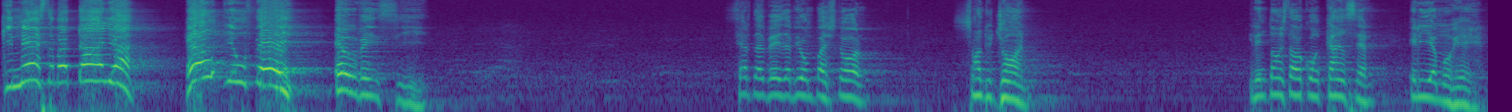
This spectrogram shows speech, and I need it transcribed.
que nessa batalha, eu triunfei eu venci. Certa vez havia um pastor chamado John. Ele então estava com câncer, ele ia morrer.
